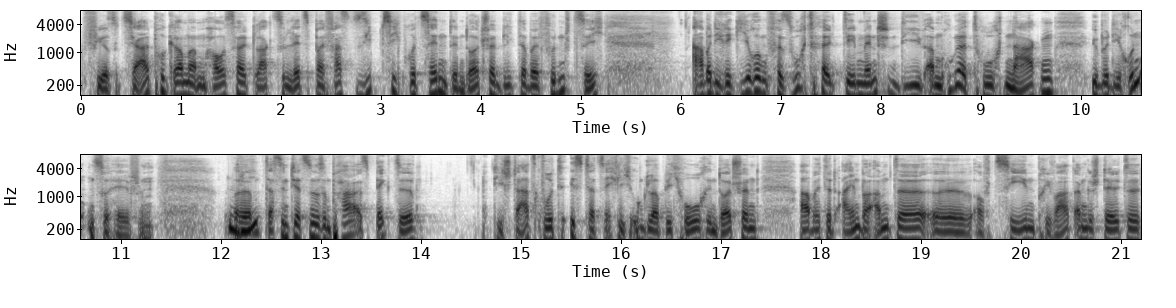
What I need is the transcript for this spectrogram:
für Sozialprogramme im Haushalt lag zuletzt bei fast 70 Prozent. In Deutschland liegt er bei 50. Aber die Regierung versucht halt den Menschen, die am Hungertuch nagen, über die Runden zu helfen. Wie? Ähm, das sind jetzt nur so ein paar Aspekte. Die Staatsquote ist tatsächlich unglaublich hoch. In Deutschland arbeitet ein Beamter äh, auf zehn Privatangestellte.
